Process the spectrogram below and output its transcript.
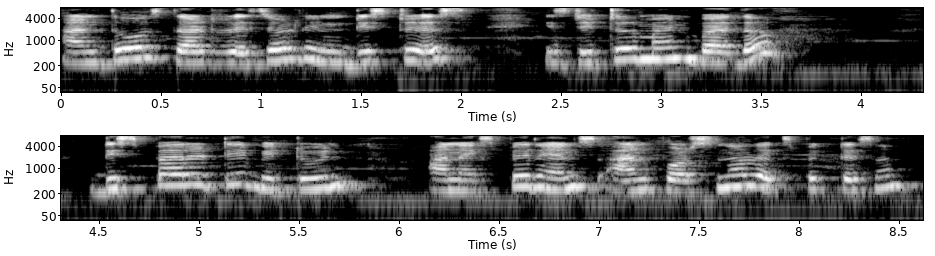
and those that result in distress is determined by the disparity between an experience and personal expectation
